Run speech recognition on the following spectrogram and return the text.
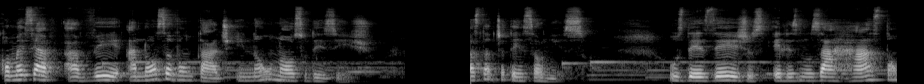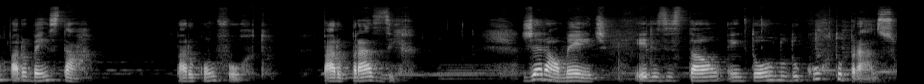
comece a, a ver a nossa vontade e não o nosso desejo. Bastante atenção nisso. Os desejos, eles nos arrastam para o bem-estar, para o conforto, para o prazer. Geralmente, eles estão em torno do curto prazo.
